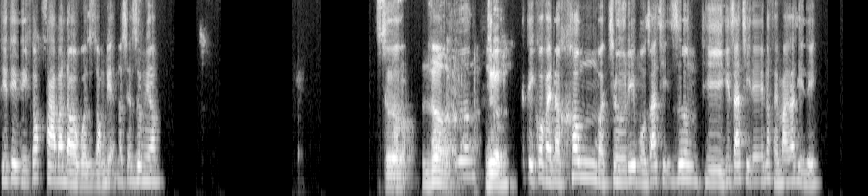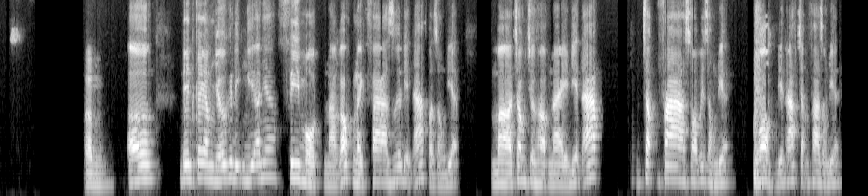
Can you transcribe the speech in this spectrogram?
thì, thì thì góc pha ban đầu của dòng điện nó sẽ dương hay âm? Dương. Dương dương. Dương thế thì có phải là không mà trừ đi một giá trị dương thì cái giá trị đấy nó phải mang giá trị gì? Âm ờ nên các em nhớ cái định nghĩa nhé. Phi một là góc lệch pha giữa điện áp và dòng điện. Mà trong trường hợp này điện áp chậm pha so với dòng điện đúng không? Điện áp chậm pha dòng điện.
